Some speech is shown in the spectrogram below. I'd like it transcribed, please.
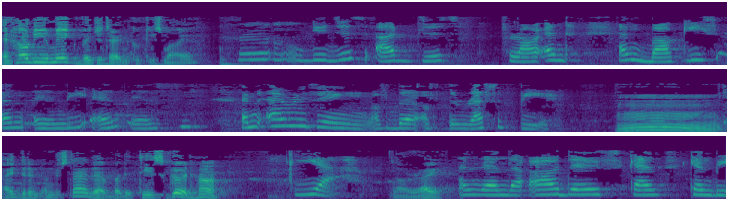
And how do you make vegetarian cookies, Maaya? Hmm, You just add this flour and and buckies and Andy and and and everything of the of the recipe. Mmm, I didn't understand that, but it tastes good, huh? Yeah. All right. And then the others can can be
